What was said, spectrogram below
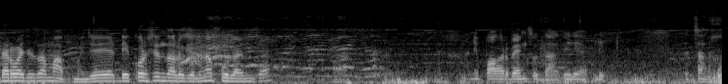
दरवाजाचा माप म्हणजे डेकोरेशन चालू केलं ना फुलांच्या हा. आणि पॉवर बँकसुद्धा आलेली आहे आपली. तर चला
